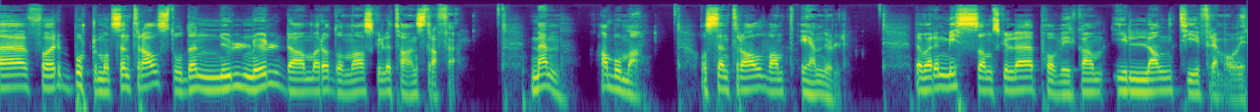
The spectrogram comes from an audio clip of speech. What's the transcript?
eh, for borte mot Sentral sto det 0-0 da Maradona skulle ta en straffe. Men han bomma, og Sentral vant 1-0. Det var en miss som skulle påvirke ham i lang tid fremover.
